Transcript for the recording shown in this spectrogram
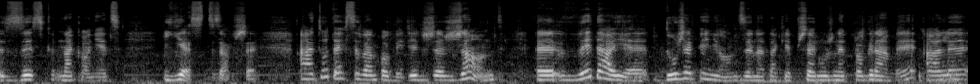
zysk na koniec jest zawsze. A tutaj chcę Wam powiedzieć, że rząd e, wydaje duże pieniądze na takie przeróżne programy, ale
